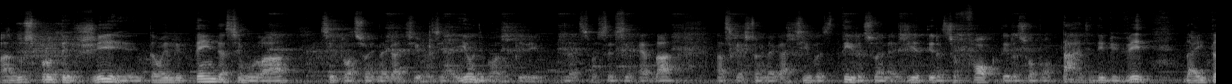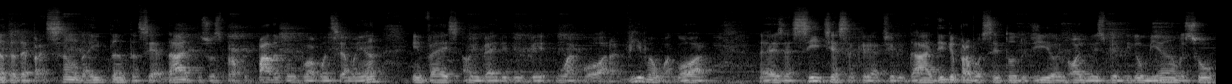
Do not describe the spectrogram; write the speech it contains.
a nos proteger, então ele tende a simular situações negativas. E aí onde mora o perigo. Né? Se você se enredar nas questões negativas, tira sua energia, tira seu foco, tira sua vontade de viver, daí tanta depressão, daí tanta ansiedade, pessoas preocupadas com o que vai acontecer amanhã, em vez, ao invés de viver o agora. Viva o agora. É, exercite essa criatividade, diga para você todo dia, olhe no espelho, diga eu me amo, eu sou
